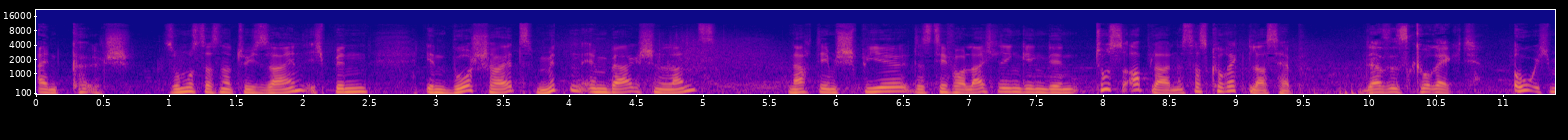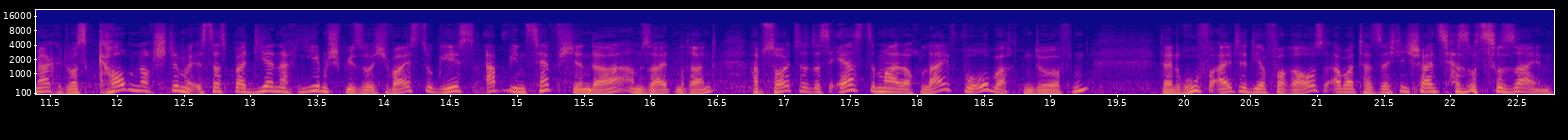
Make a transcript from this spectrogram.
ein Kölsch. So muss das natürlich sein. Ich bin in Burscheid, mitten im Bergischen Land, nach dem Spiel des TV Leichlingen gegen den TUS Opladen. Ist das korrekt, Lars Hepp? Das ist korrekt. Oh, ich merke, du hast kaum noch Stimme. Ist das bei dir nach jedem Spiel so? Ich weiß, du gehst ab wie ein Zäpfchen da am Seitenrand. Hab's heute das erste Mal auch live beobachten dürfen. Dein Ruf eilte dir voraus, aber tatsächlich scheint es ja so zu sein.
